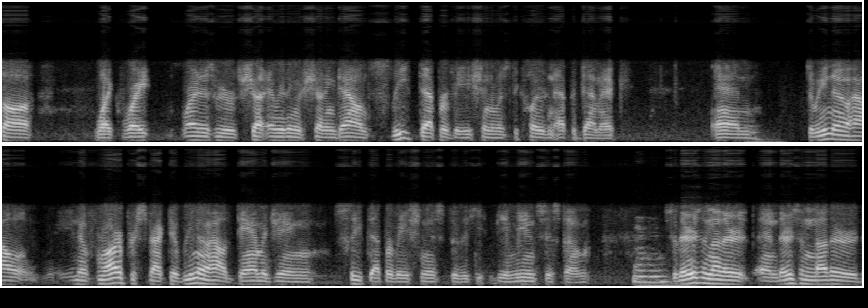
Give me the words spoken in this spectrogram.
saw, like right right as we were shut everything was shutting down, sleep deprivation was declared an epidemic, and so we know how you know from our perspective we know how damaging sleep deprivation is to the the immune system Mm-hmm. So there's another, and there's another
